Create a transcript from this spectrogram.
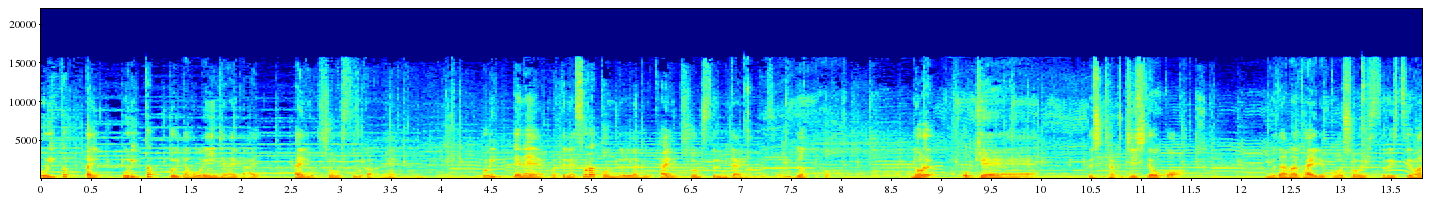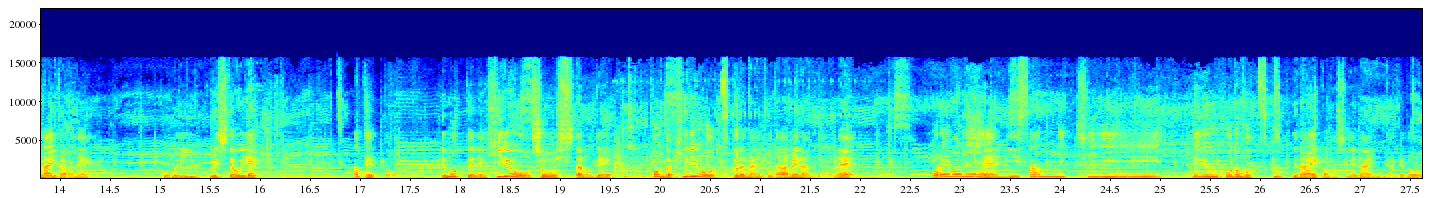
降り立った、降り立っといた方がいいんじゃないかい？体力消費するからね。鳥ってね、こうやってね、空飛んでるだけで体力消費するみたいなんですよ。よっと。乗るオッケーよし、着地しておこう。無駄な体力を消費する必要はないからね。ここでゆっくりしておいで。さてと。でもってね、肥料を消費したので、今度は肥料を作らないとダメなんだよね。これはね、2、3日っていうほども作ってないかもしれないんだけど、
